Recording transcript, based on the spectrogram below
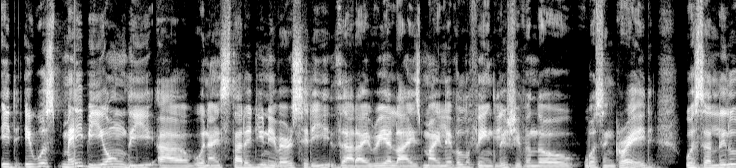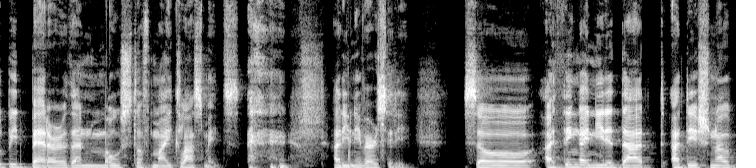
It, it was maybe only uh, when I started university that I realized my level of English, even though wasn't great, was a little bit better than most of my classmates at university. So I think I needed that additional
